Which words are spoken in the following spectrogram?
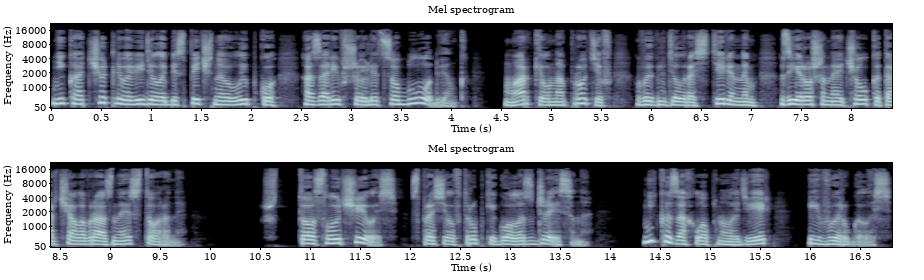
Ника отчетливо видела беспечную улыбку, озарившую лицо Блодвинг. Маркел, напротив, выглядел растерянным, взъерошенная челка торчала в разные стороны. «Что случилось?» — спросил в трубке голос Джейсона. Ника захлопнула дверь и выругалась.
